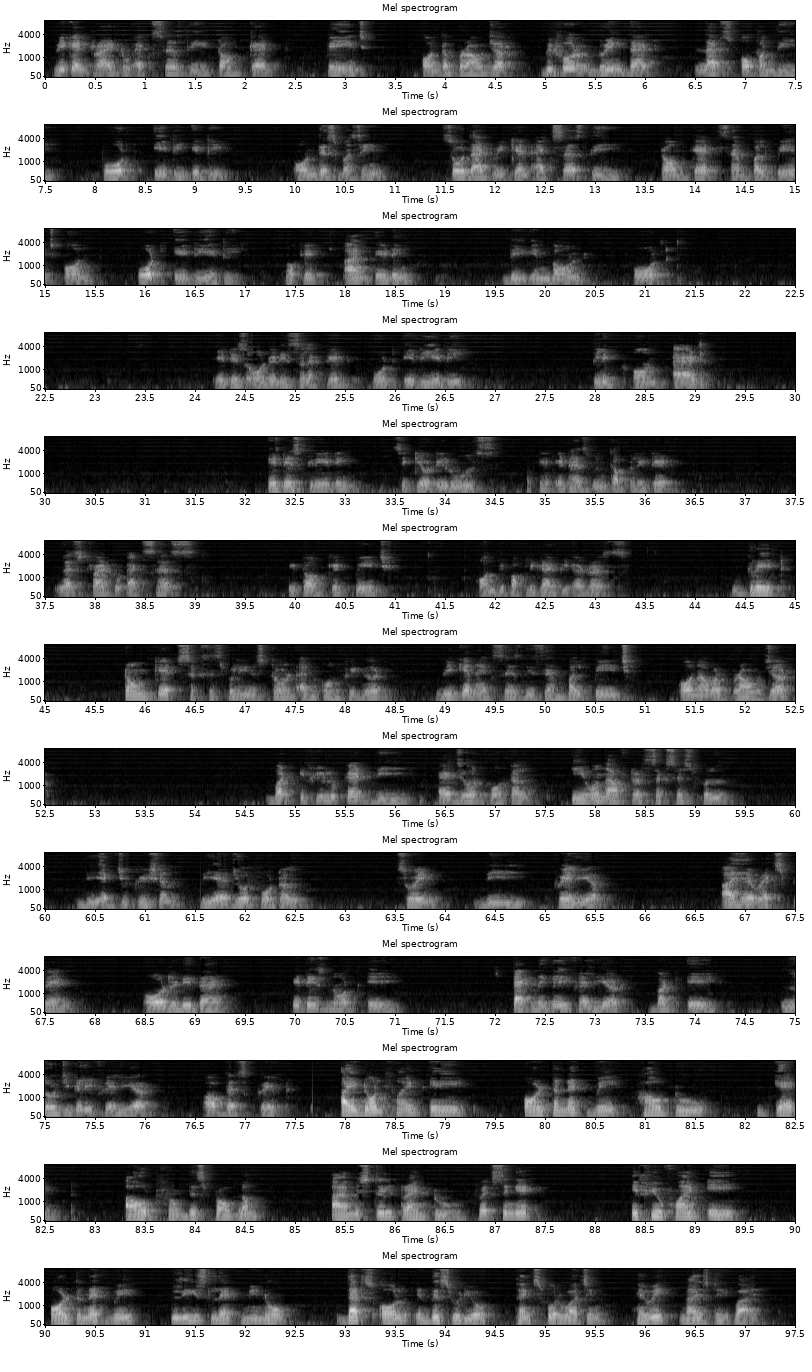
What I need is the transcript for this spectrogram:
We can try to access the Tomcat page on the browser. Before doing that, let's open the port 8080 on this machine so that we can access the Tomcat sample page on port 8080 okay I'm adding the inbound port. It is already selected port 8080 click on add. It is creating security rules. Okay it has been completed. Let's try to access the Tomcat page on the public IP address. Great Tomcat successfully installed and configured we can access the sample page on our browser. But if you look at the Azure portal even after successful the execution the Azure portal showing the failure I have explained already that it is not a technically failure but a logically failure of the script. I don't find a alternate way how to get out from this problem. I am still trying to fixing it. If you find a alternate way, please let me know. That's all in this video. Thanks for watching. Have a nice day. Bye.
